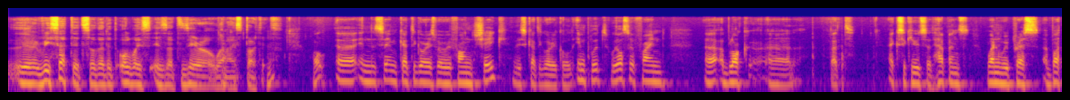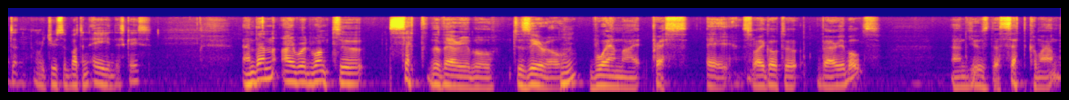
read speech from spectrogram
uh, reset it so that it always is at zero when I start it. Mhm. Well, uh, in the same categories where we found shake, this category called input, we also find uh, a block uh, that executes, that happens when we press a button. We choose the button A in this case. And then I would want to set the variable to zero Mhm. when I press A. So I go to variables and use the set command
